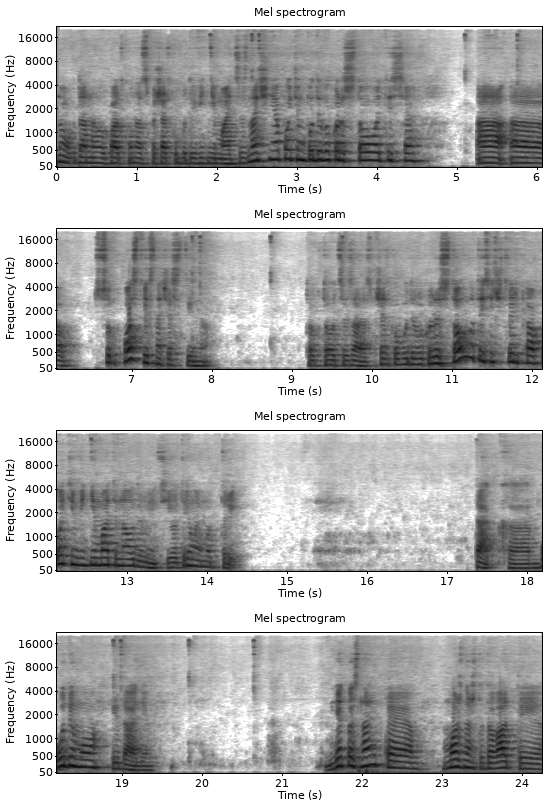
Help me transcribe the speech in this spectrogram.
Ну, в даному випадку у нас спочатку буде відніматися значення, а потім буде використовуватися. А, а постфіксна частина. Тобто це зараз. Спочатку буде використовуватися четвірка, а потім віднімати на одиницю і отримаємо 3. Так, е, будемо і далі. Як ви знаєте, можна ж додавати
